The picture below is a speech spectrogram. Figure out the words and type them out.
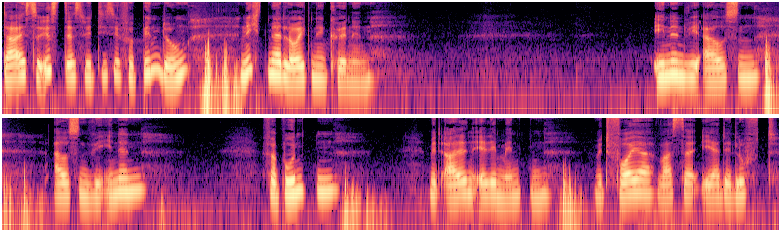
da es so ist, dass wir diese Verbindung nicht mehr leugnen können, innen wie außen, außen wie innen, verbunden mit allen Elementen, mit Feuer, Wasser, Erde, Luft.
